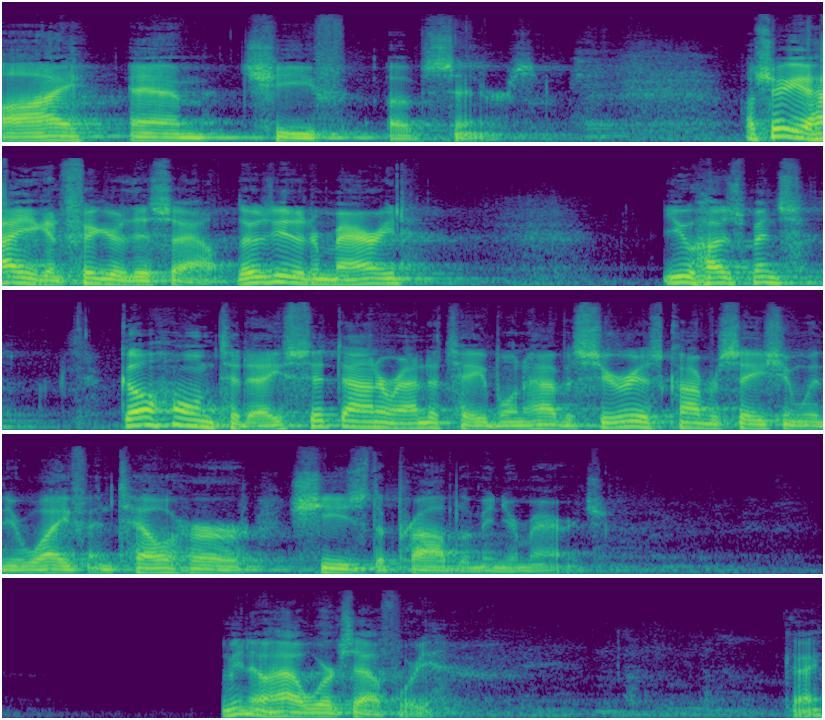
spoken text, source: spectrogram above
I am chief of sinners. I'll show you how you can figure this out. Those of you that are married, you husbands, go home today, sit down around a table, and have a serious conversation with your wife and tell her she's the problem in your marriage. Let me know how it works out for you. Okay?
